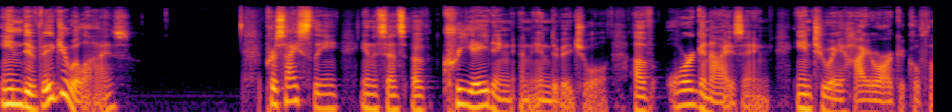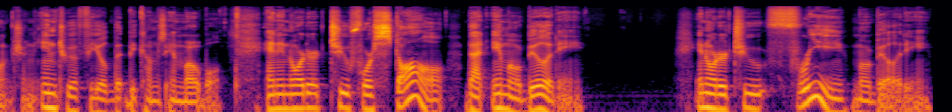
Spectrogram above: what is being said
individualize precisely in the sense of creating an individual, of organizing into a hierarchical function, into a field that becomes immobile. And in order to forestall that immobility, in order to free mobility,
